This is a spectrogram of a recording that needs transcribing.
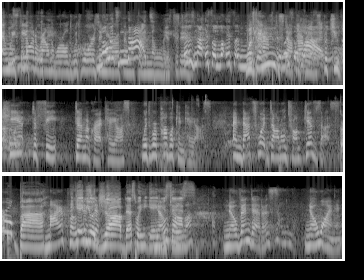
and we feel it around the world with wars in Europe and within the Middle East. it It is not. It's a. It's a We have to stop the chaos, but you can't defeat Democrat chaos with Republican chaos. And that's what Donald Trump gives us. Girl, bye. My approach He gave is you a different. job. That's what he gave no you, sis. drama, no vendettas, no whining.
